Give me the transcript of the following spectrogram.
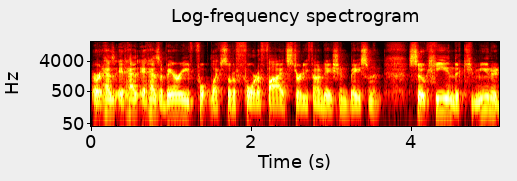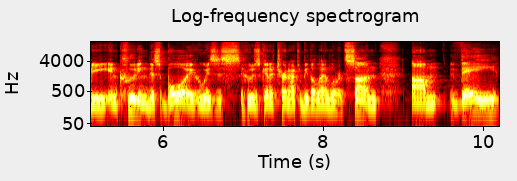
or it has it has it has a very fo- like sort of fortified, sturdy foundation basement. So he and the community, including this boy who is who's going to turn out to be the landlord's son, um, they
